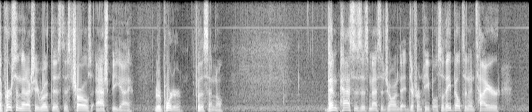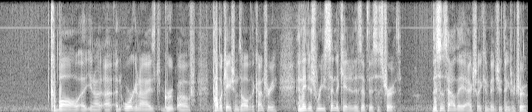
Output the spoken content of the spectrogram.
the person that actually wrote this, this Charles Ashby guy, reporter for the Sentinel, then passes this message on to different people. So they built an entire cabal, uh, you know, uh, an organized group of publications all over the country, and they just re-syndicated as if this is truth. This is how they actually convince you things are true.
